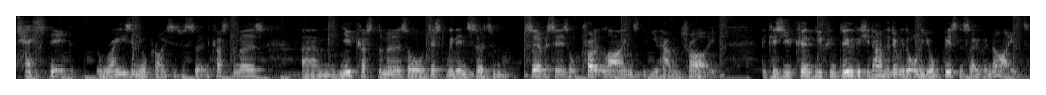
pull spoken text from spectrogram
tested raising your prices with certain customers, um, new customers, or just within certain services or product lines that you haven't tried? Because you can you can do this. You don't have to do it with all of your business overnight.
